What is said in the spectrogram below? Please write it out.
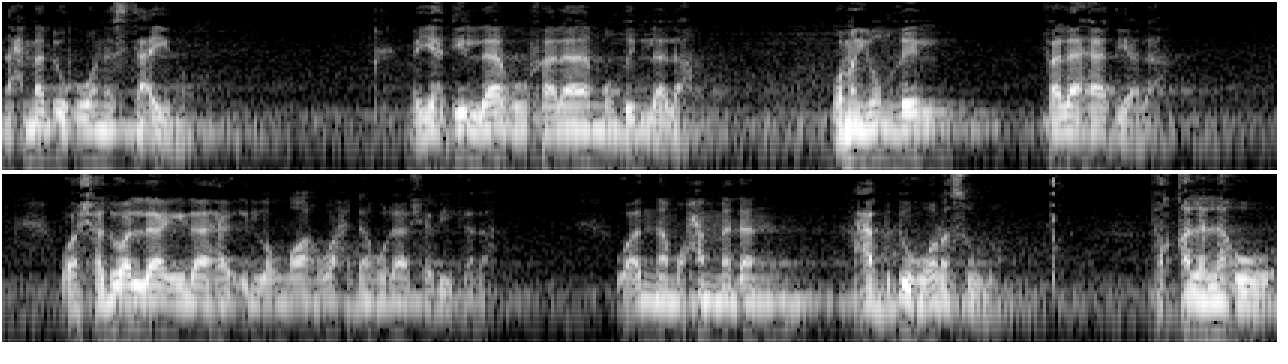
نحمده ونستعينه. من يهدي الله فلا مضل له ومن يضلل فلا هادي له. وأشهد أن لا إله إلا الله وحده لا شريك له وأن محمدا عبده ورسوله. فقال له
